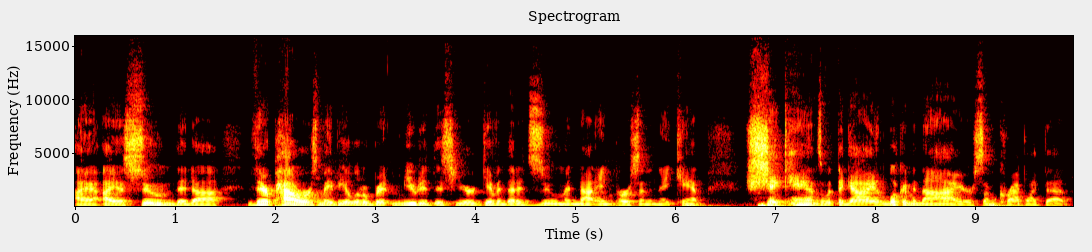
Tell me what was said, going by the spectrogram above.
I, I assume that uh, their powers may be a little bit muted this year, given that it's Zoom and not in person, and they can't shake hands with the guy and look him in the eye or some crap like that.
